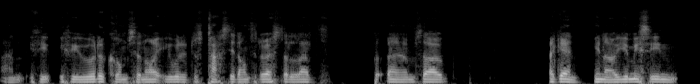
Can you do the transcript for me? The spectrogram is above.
and if he if he would have come tonight, he would have just passed it on to the rest of the lads. Um, so again, you know, you're missing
